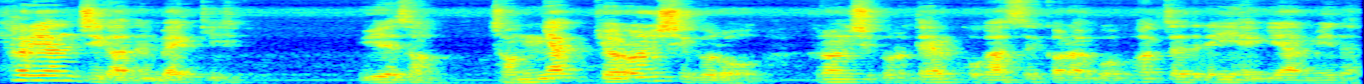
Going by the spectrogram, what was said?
혈연지간을 맺기 위해서 정략 결혼식으로 그런 식으로 데리고 갔을 거라고 학자들이 얘기합니다.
